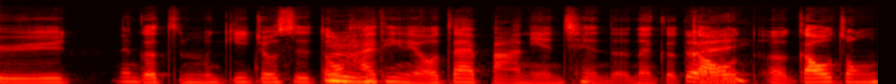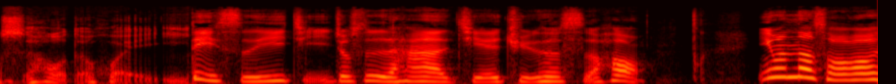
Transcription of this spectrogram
于那个子木基，就是都嗯还停留在八年前的那个对高呃高中时候的回忆。第十一集就是他的结局的时候，因为那时候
